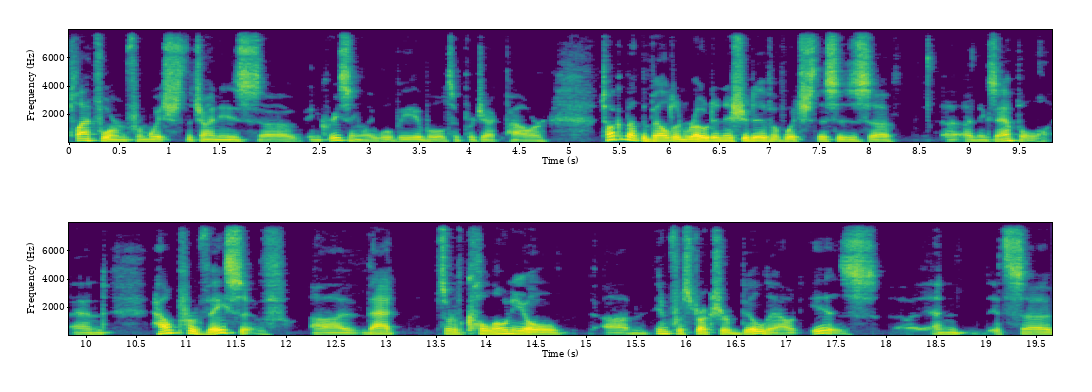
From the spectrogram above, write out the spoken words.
platform from which the Chinese uh, increasingly will be able to project power. Talk about the Belt and Road Initiative, of which this is uh, an example, and how pervasive uh, that sort of colonial um, infrastructure build out is, uh, and its uh,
